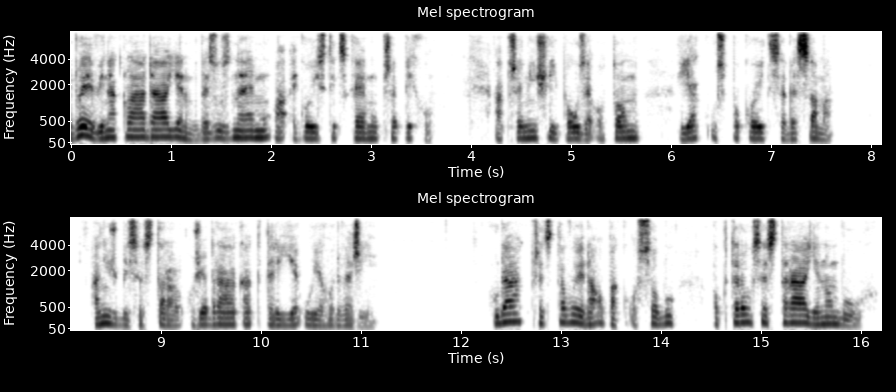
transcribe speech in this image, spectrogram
kdo je vynakládá jen k bezuznému a egoistickému přepichu a přemýšlí pouze o tom, jak uspokojit sebe sama, aniž by se staral o žebráka, který je u jeho dveří. Chudák představuje naopak osobu, o kterou se stará jenom Bůh.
